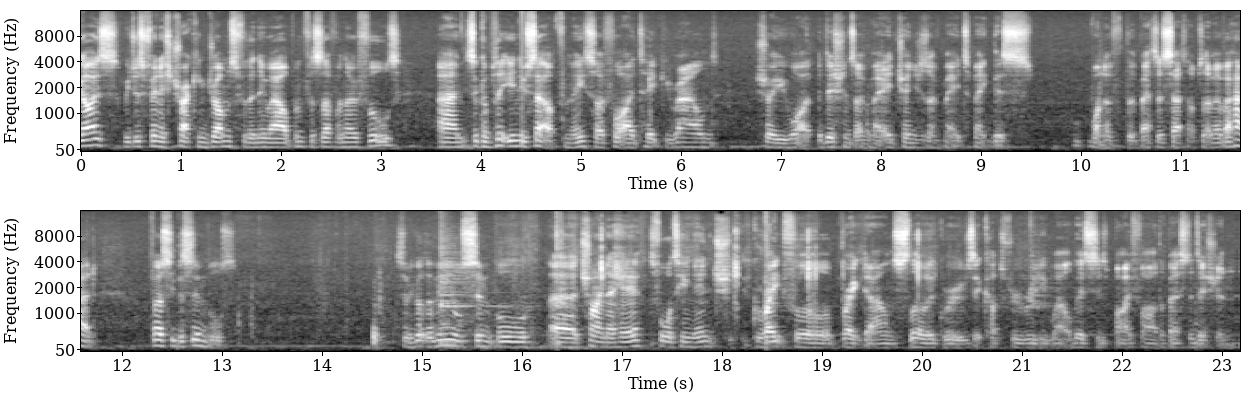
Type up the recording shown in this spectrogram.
guys, we just finished tracking drums for the new album for Suffer No Fools, and it's a completely new setup for me, so I thought I'd take you round, show you what additions I've made, changes I've made to make this one of the better setups I've ever had. Firstly, the cymbals. So we've got the Meinl cymbal uh, China here, it's 14 inch, great for breakdowns, slower grooves, it cuts through really well. This is by far the best addition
